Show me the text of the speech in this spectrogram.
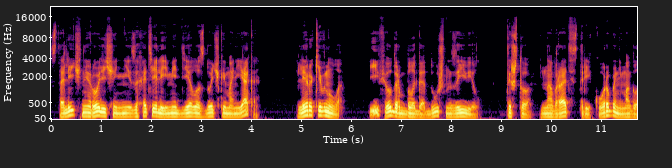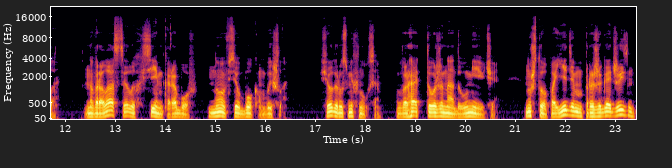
столичные родичи не захотели иметь дело с дочкой маньяка? Лера кивнула, и Федор благодушно заявил: "Ты что, наврать с три короба не могла?" Наврала с целых семь коробов, но все боком вышло. Федор усмехнулся. Врать тоже надо умеючи. Ну что, поедем прожигать жизнь?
